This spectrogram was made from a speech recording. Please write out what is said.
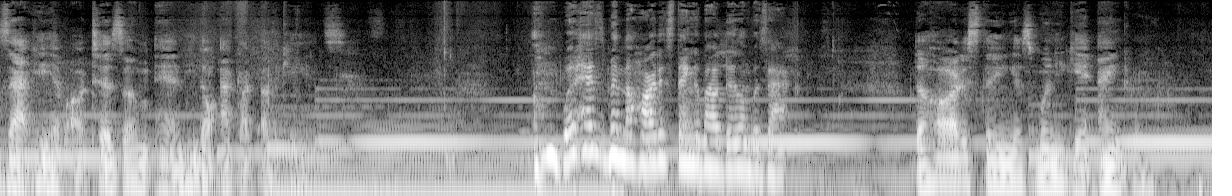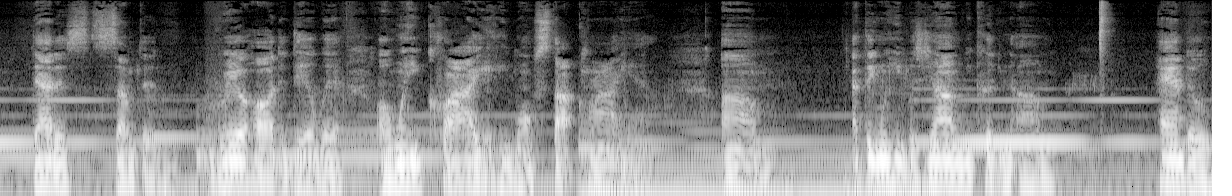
Zach he have autism and he don't act like other kids. What has been the hardest thing about dealing with Zach? The hardest thing is when he get angry. That is something real hard to deal with. Or when he cry he won't stop crying. Um, I think when he was young, we couldn't um, handle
